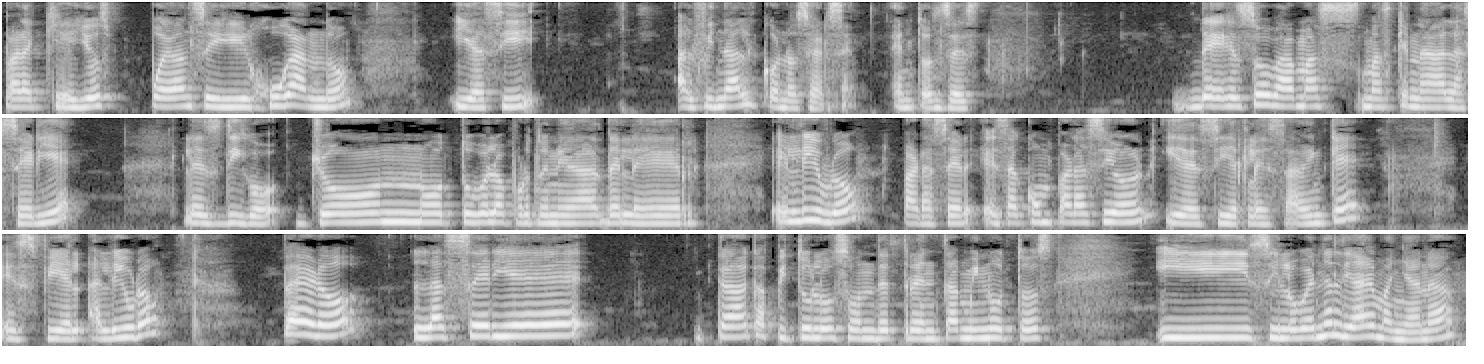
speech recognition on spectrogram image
para que ellos puedan seguir jugando y así al final conocerse. Entonces, de eso va más, más que nada la serie. Les digo, yo no tuve la oportunidad de leer el libro para hacer esa comparación y decirles, ¿saben qué? Es fiel al libro, pero la serie, cada capítulo son de 30 minutos y si lo ven el día de mañana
